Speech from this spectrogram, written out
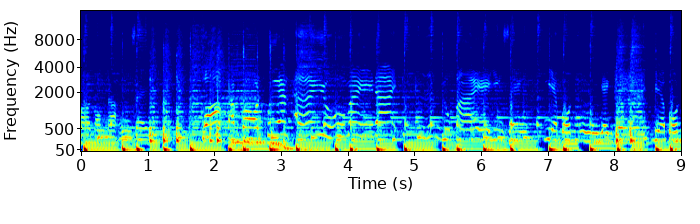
มาต้องนั่งเซ็งขอกลับก่อนเพื่อนเอ๋ยอยู่ไม่ได้ คืนอยู่ไปยิ่งเซ็งเมียบนเย่งเย่งเมียบน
